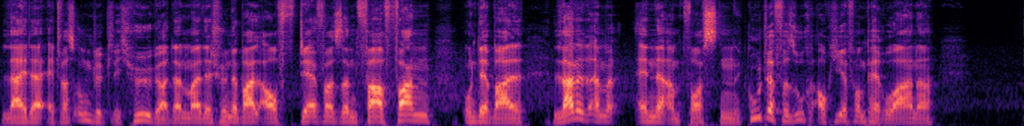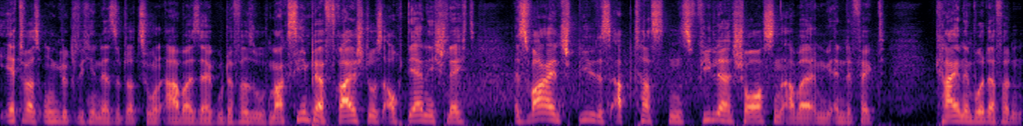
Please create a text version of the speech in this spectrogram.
Leider etwas unglücklich. Höger, dann mal der schöne Ball auf Jefferson Farfan und der Ball landet am Ende am Pfosten. Guter Versuch auch hier vom Peruaner etwas unglücklich in der Situation, aber sehr guter Versuch. Maxim per Freistoß, auch der nicht schlecht. Es war ein Spiel des Abtastens, viele Chancen, aber im Endeffekt keine wurde davon,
